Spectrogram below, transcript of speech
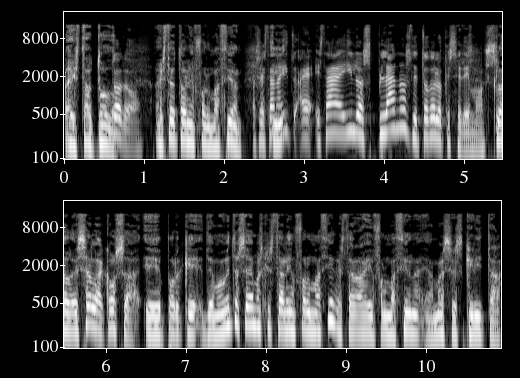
Ahí está todo. todo. Ahí está toda la información. O sea, están, Y- ahí, eh, están ahí los planos de todo lo que seremos. Claro, esa es la cosa, eh, porque de momento sabemos que está la información, que está la información además escrita,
